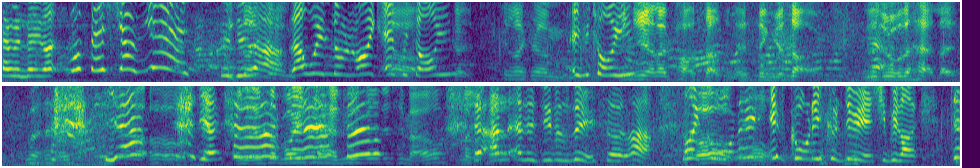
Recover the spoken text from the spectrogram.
and when they like, my first show, yeah! It's do like, that. um, that would look like every uh, time. Like um. Every time. you get like pop stars and they sing a song, and they do all the head like, Yeah. oh. Yeah. And it's why is your head moving? Your mouth? Like, Yeah, and, your and they do the this like that. Like Oh, Courtney, oh. if Courtney could do it, she'd be like, da,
